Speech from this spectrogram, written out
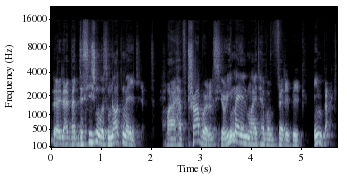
that decision was not made yet but i have troubles your email might have a very big impact.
